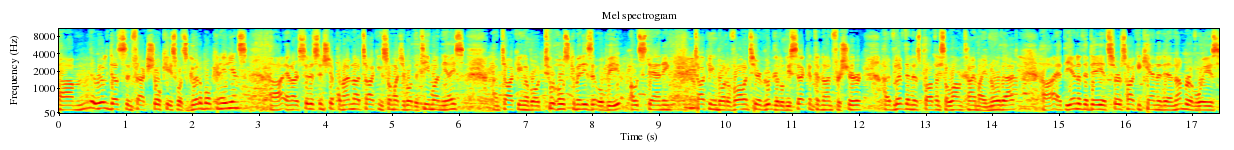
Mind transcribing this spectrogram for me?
um, it really does, in fact, showcase what's good about Canadians uh, and our citizenship. And I'm not talking so much about the team on the ice. I'm talking about two host committees that will be outstanding. Talking about a volunteer group that will be second to none for sure. I've lived in this province a long time. I know that. Uh, at the end of the day, it serves Hockey Canada in a number of ways.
